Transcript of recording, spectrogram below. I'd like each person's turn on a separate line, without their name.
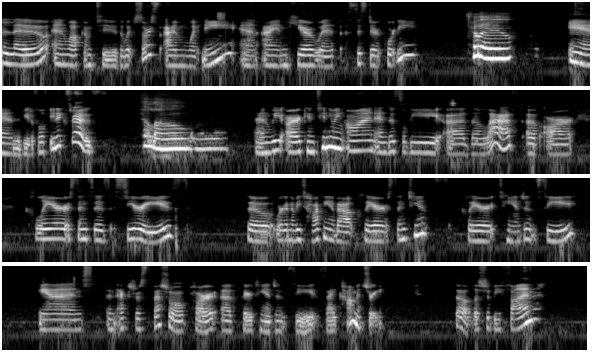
Hello and welcome to the Witch Source. I'm Whitney and I am here with Sister Courtney.
Hello.
And the beautiful Phoenix Rose.
Hello.
And we are continuing on, and this will be uh, the last of our Clairsenses series. So we're going to be talking about Clairsentience, Claire tangency, and an extra special part of Clairtangency psychometry. So this should be fun.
